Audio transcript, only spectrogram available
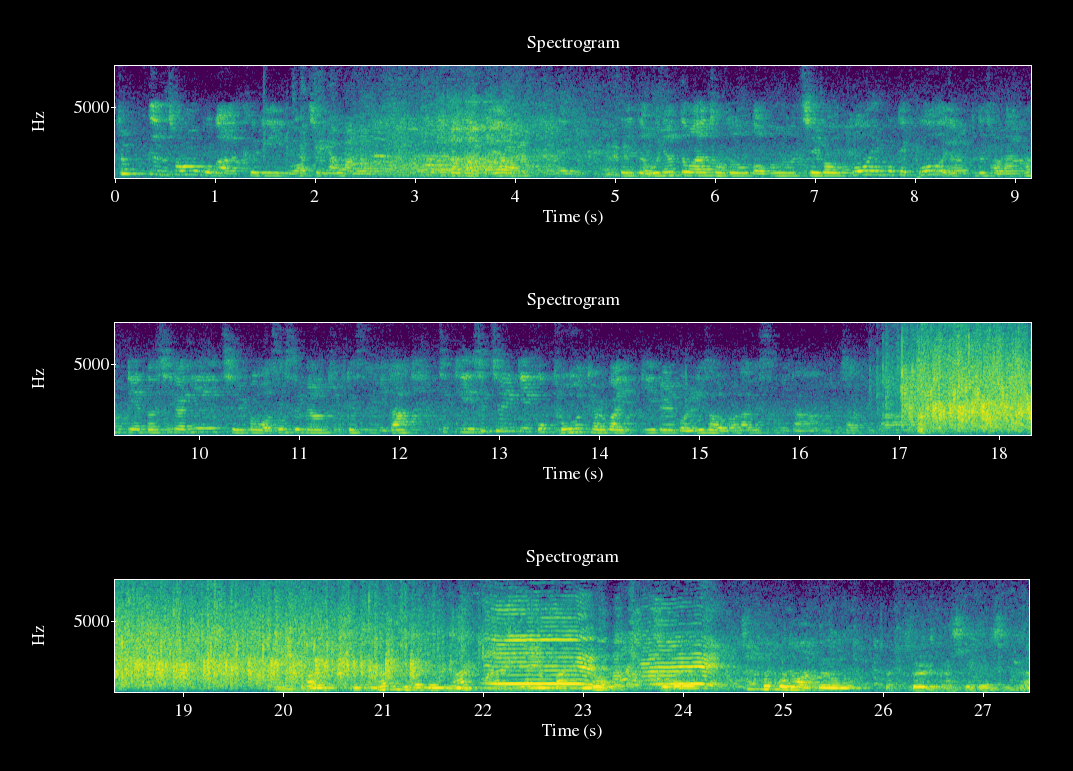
조금 청원고가 그리워지려고 같고요. 네, 그래도 5년 동안 저도 너무 즐거웠고 행복했고 여러분도 저랑 함께했던 시간이 즐거웠었으면 좋겠습니다. 특히 17기 꼭 좋은 결과 있기를 멀리서 응원하겠습니다. 감사합니다. 네, 다음 김현주 선생님 5년 만기로 이번에 충북고등학교로 전출 가시게 되었습니다.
